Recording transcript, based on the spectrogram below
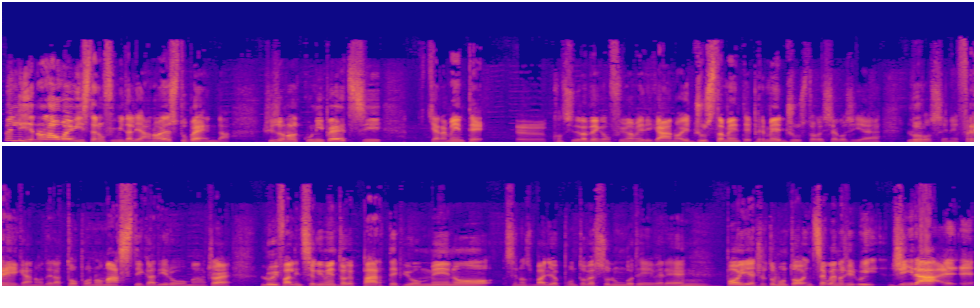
Bellissima, non l'avevo mai vista in un film italiano, è stupenda. Ci sono alcuni pezzi, chiaramente eh, considerate che è un film americano e giustamente per me è giusto che sia così eh, loro se ne fregano della toponomastica di Roma cioè lui fa l'inseguimento che parte più o meno se non sbaglio appunto verso Lungotevere Mm. poi a un certo punto inseguendoci lui gira e, e-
